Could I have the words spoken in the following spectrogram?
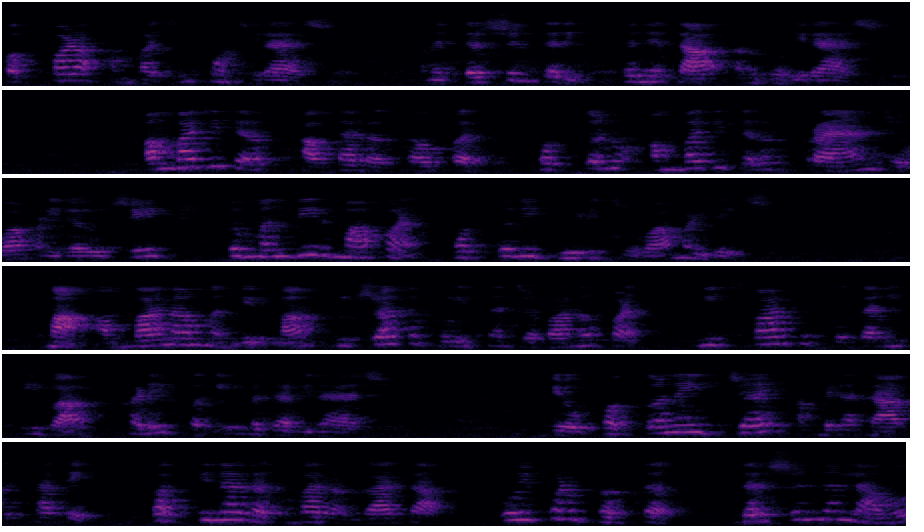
પગપાળા અંબાજી પહોંચી રહ્યા છે અને દર્શન કરી ધન્યતા અનુભવી રહ્યા છે. અંબાજી તરફ આવતા રસ્તા ઉપર ભક્તોનું અંબાજી તરફ પ્રયાણ જોવા મળી રહ્યું છે તો મંદિરમાં પણ ભક્તોની ભીડ જોવા મળી રહી છે. માં અંબાના મંદિરમાં ગુજરાત પોલીસના જવાનો પણ નિસ્વાર્થ પોતાની સેવા ખડે પગે બજાવી રહ્યા છે. તેઓ ભક્તોને જય અંબેના નાદ સાથે ભક્તિના રંગમાં રંગાતા કોઈ પણ ભક્ત દર્શનના લાવો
